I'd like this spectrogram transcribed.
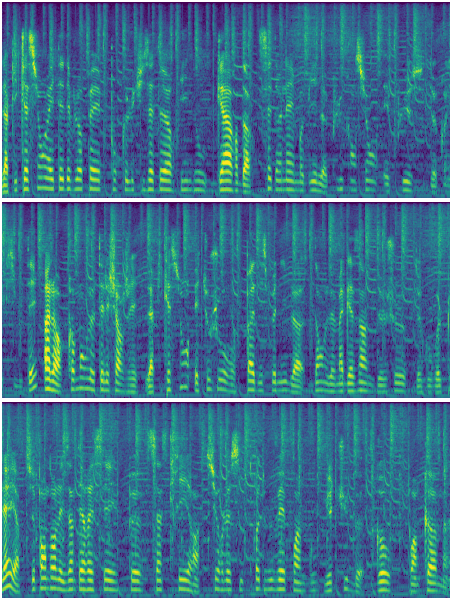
L'application a été développée pour que l'utilisateur hindou garde ses données mobiles plus conscient et plus de connectivité. Alors, comment le télécharger? L'application est toujours pas disponible dans le magasin de jeux de Google Play. Cependant, les intéressés peuvent s'inscrire sur le site www.youtubego.com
